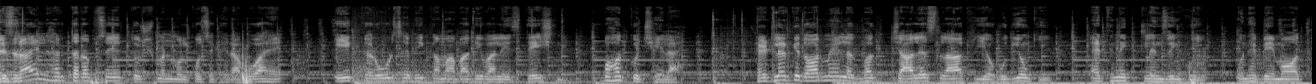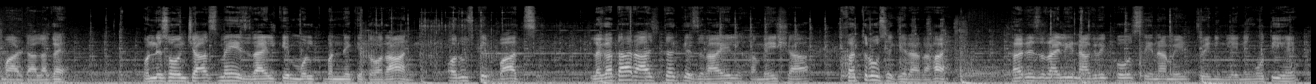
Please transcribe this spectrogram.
इसराइल हर तरफ़ से दुश्मन मुल्कों से घिरा हुआ है। एक करोड़ से भी कम आबादी वाले इस देश ने बहुत कुछ झेला है। हिटलर के दौर में लगभग 40 लाख यहूदियों की एथनिक क्लिनजिंग हुई। उन्हें बेमौत मार डाला गया। उन्नीस सौ उनचास में इसराइल के मुल्क बनने के दौरान और उसके बाद से लगातार आज तक इसराइल हमेशा खतरों से घिरा रहा है। हर इसराइली नागरिक को सेना में ट्रेनिंग लेनी होती है।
